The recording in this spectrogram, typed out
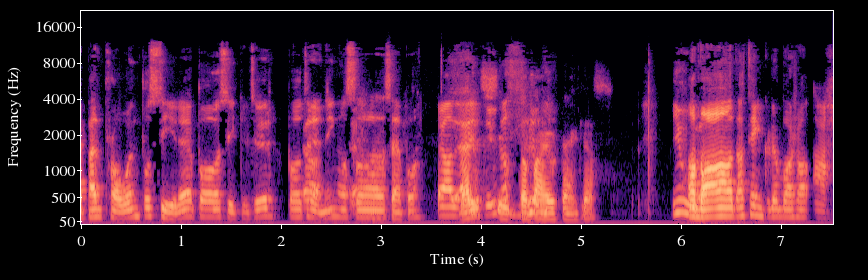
iPad Pro-en på styret på sykkeltur på Ja. trening, og så se på. Ja, det er, Det er litt litt sykt at han har gjort det, egentlig. ass. Jo, Og da, da tenker du bare sånn ah,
